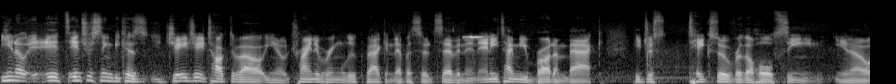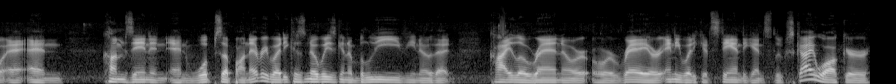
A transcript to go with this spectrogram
you know, it- it's interesting because JJ talked about, you know, trying to bring Luke back in episode seven, and anytime you brought him back, he just takes over the whole scene, you know, and, and comes in and, and whoops up on everybody because nobody's going to believe, you know, that Kylo Ren or, or Rey or anybody could stand against Luke Skywalker.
